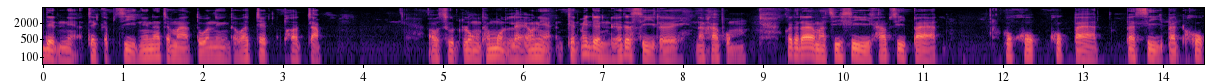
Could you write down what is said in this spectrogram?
เด่นเนี่ย7กับ4เนี่ยน่าจะมาตัวหนึ่งแต่ว่า 7 พอจับ เอาสูตรลงทั้งหมดแล้วเนี่ย7ไม่เด่นเหลือแต่ 4 เลยนะครับผมก็จะได้ออกมา 44 ครับ 48 66 68 84 86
